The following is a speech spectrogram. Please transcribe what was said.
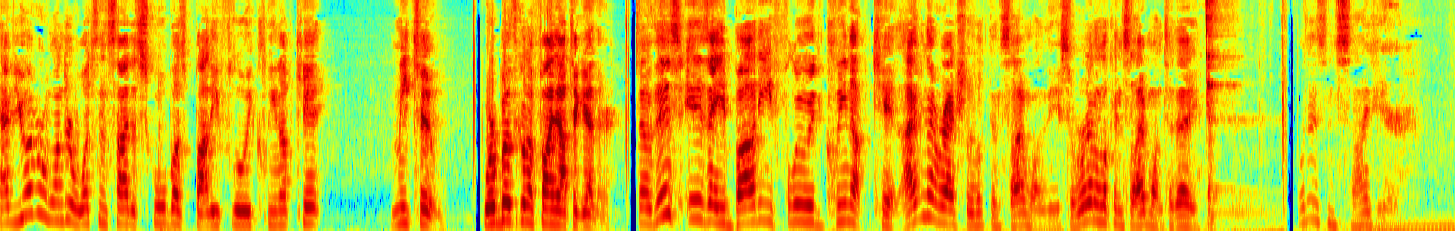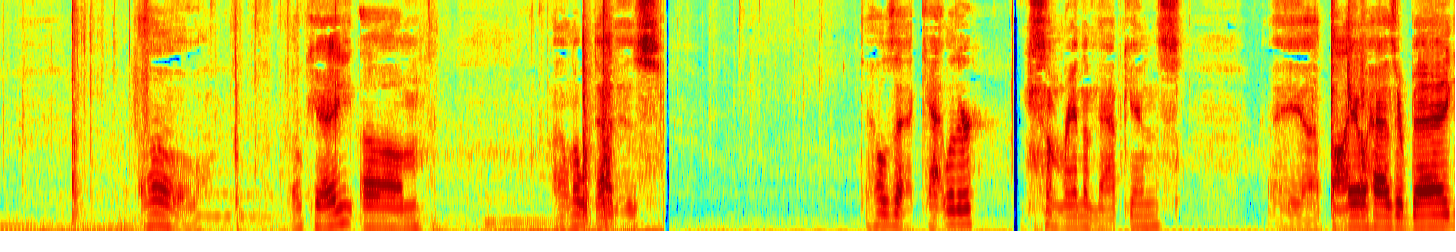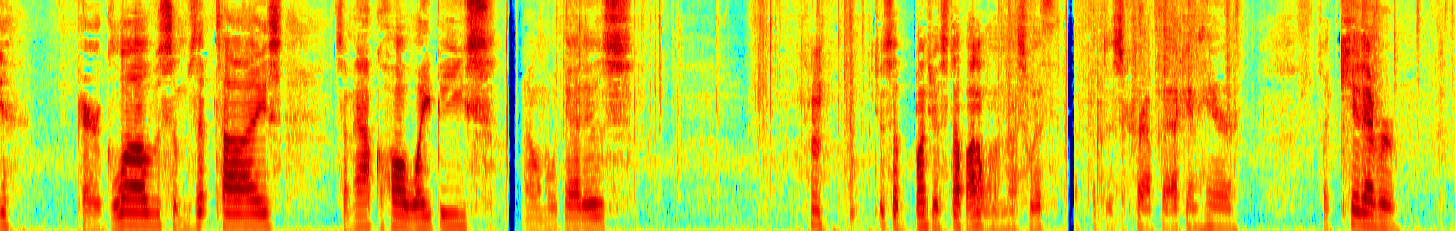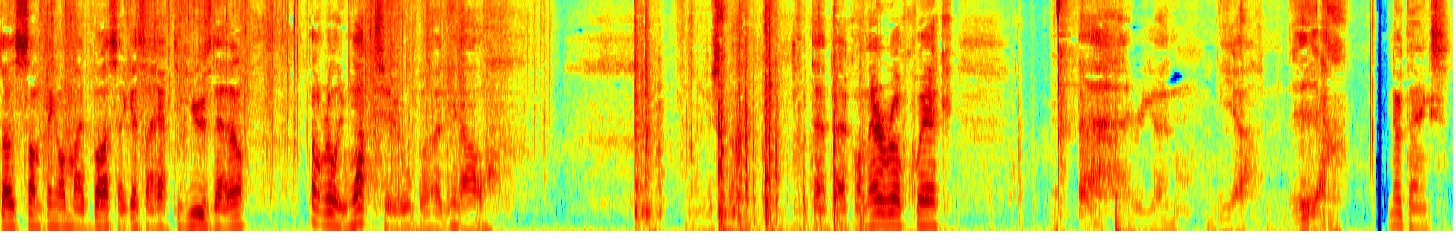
Have you ever wondered what's inside a school bus body fluid cleanup kit? Me too. We're both going to find out together. So this is a body fluid cleanup kit. I've never actually looked inside one of these, so we're going to look inside one today. What is inside here? Oh. Okay. Um I don't know what that is. What the hell is that? Cat litter? Some random napkins. A uh, biohazard bag. Pair of gloves, some zip ties, some alcohol wipies. I don't know what that is. Hmm. Just a bunch of stuff I don't want to mess with. Put this crap back in here. If a kid ever does something on my bus, I guess I have to use that. I don't, don't really want to, but you know. I'm just gonna put that back on there real quick. Uh, there we go. Yeah. Ugh. No thanks.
